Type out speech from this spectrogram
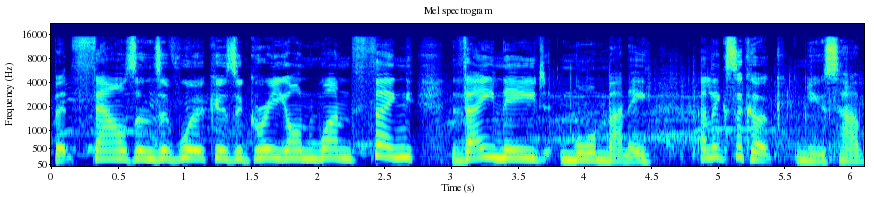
But thousands of workers agree on one thing they need more money. Alexa Cook, Newshub.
